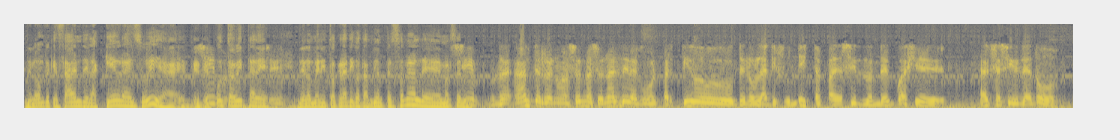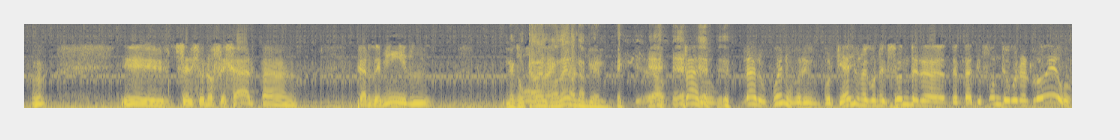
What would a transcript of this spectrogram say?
del hombre que saben de las quiebras en su vida, desde el punto de vista de, de lo meritocrático también personal de Marcelo. Sí, antes Renovación Nacional era como el partido de los latifundistas, para decirlo en lenguaje accesible a todos. Eh, Sergio Nofejarpa, Cardemil, me gustaba el rodeo también. Ah, claro, claro, bueno, porque hay una conexión de del latifundio con el rodeo,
